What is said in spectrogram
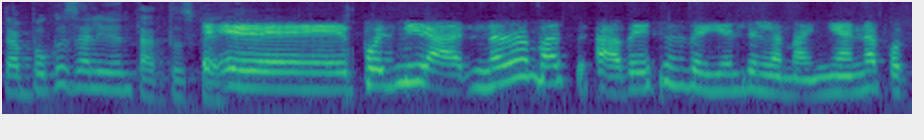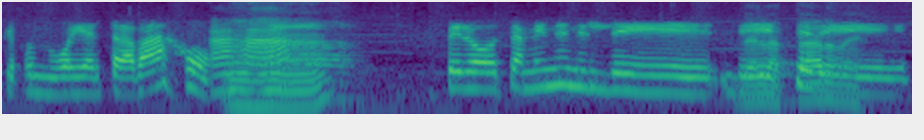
Tampoco he salido en tantos. Eh, pues mira, nada más a veces veía el de la mañana porque pues me voy al trabajo, Ajá. Ajá. pero también en el de, de De la este tarde. de,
